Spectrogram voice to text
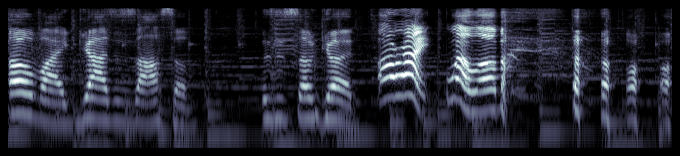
Oh my gosh, this is awesome. This is so good. All right. Well, um,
